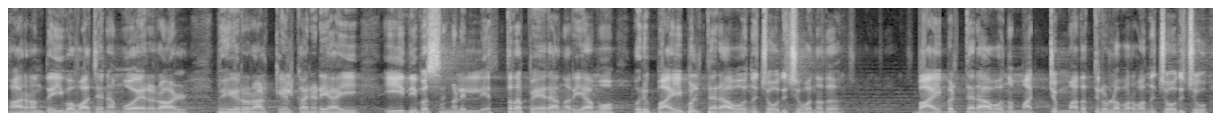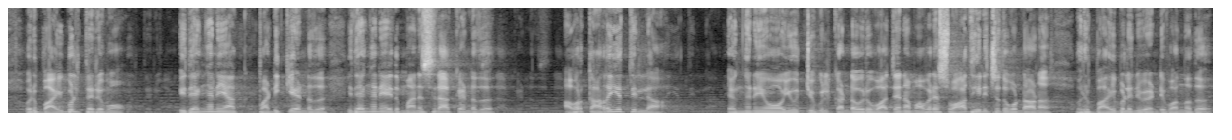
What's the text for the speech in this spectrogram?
കാരണം ദൈവവചനം വേറൊരാൾ വേറൊരാൾ കേൾക്കാനിടയായി ഈ ദിവസങ്ങളിൽ എത്ര പേരാണെന്നറിയാമോ? ഒരു ബൈബിൾ തരാമോ എന്ന് ചോദിച്ചു വന്നത്? ബൈബിൾ തരാമോ എന്ന് മറ്റും മതത്തിലുള്ളവർ വന്ന് ചോദിച്ചു ഒരു ബൈബിൾ തരുമോ? ഇതെങ്ങനെയാ പഠിക്കേണ്ടത്? ഇതെങ്ങനെയാ ഇത് മനസ്സിലാക്കേണ്ടത്? അവർക്കറിയത്തില്ല. എങ്ങനെയോ യൂട്യൂബിൽ കണ്ട ഒരു വചനം അവരെ സ്വാധീനിച്ചതുകൊണ്ടാണ് ഒരു ബൈബിളിന് വേണ്ടി വന്നത്.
